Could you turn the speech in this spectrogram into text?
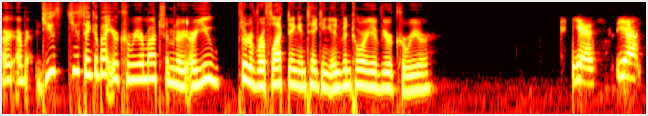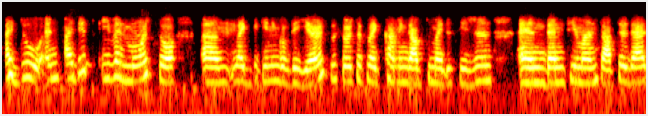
are, are, do you do you think about your career much? I mean, are, are you sort of reflecting and taking inventory of your career? Yes, yeah, I do, and I did even more so, um, like beginning of the year, so sort of like coming up to my decision, and then a few months after that,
